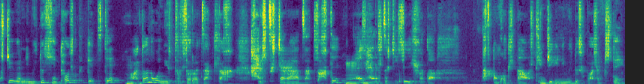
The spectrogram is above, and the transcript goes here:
30%-аар нэмэгдүүлэхийн тулд гэд тий. Одоо нөгөө нэр төрлөөрөө задлах, харилцагчаараа задлах тий. Аль харилцагч илүү их одоо татан худалдаа авалт хэмжээг нэмэгдүүлэх боломжтой.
